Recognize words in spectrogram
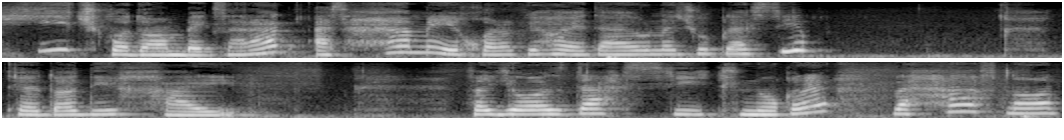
هیچ کدام بگذرد از همه خوراکی های درون چوب دستی تعدادی خرید و یازده سیکل نقره و هفت نات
